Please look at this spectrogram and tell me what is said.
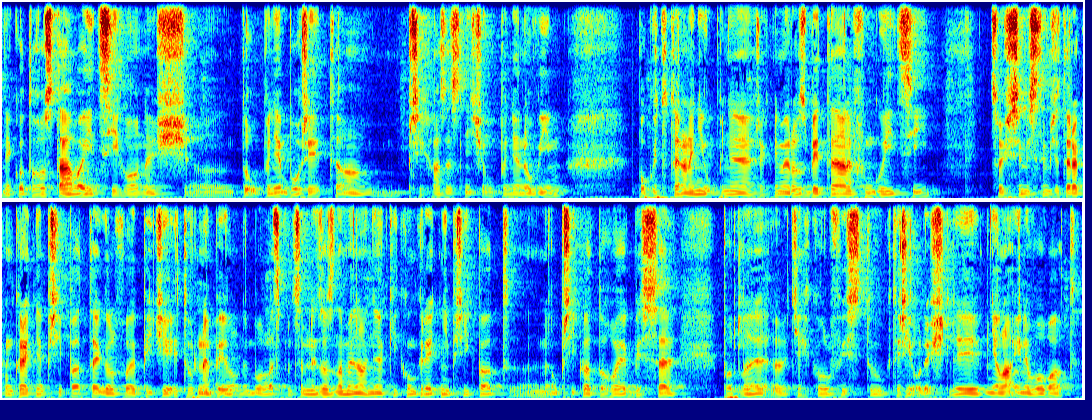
jako toho stávajícího, než eh, to úplně bořit a přicházet s něčím úplně novým, pokud to teda není úplně, řekněme, rozbité a nefungující, což si myslím, že teda konkrétně případ té golfové PGA Tour nebyl, nebo alespoň jsem nezaznamenal nějaký konkrétní případ, eh, nebo příklad toho, jak by se podle eh, těch golfistů, kteří odešli, měla inovovat.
